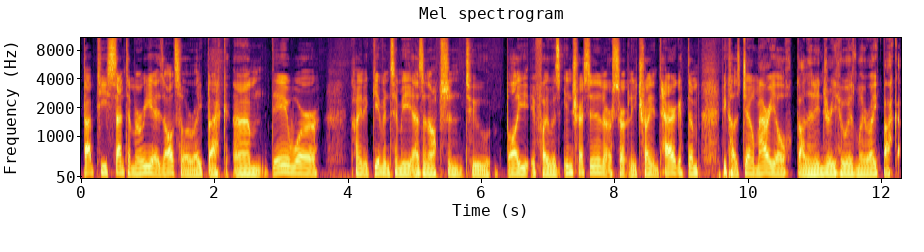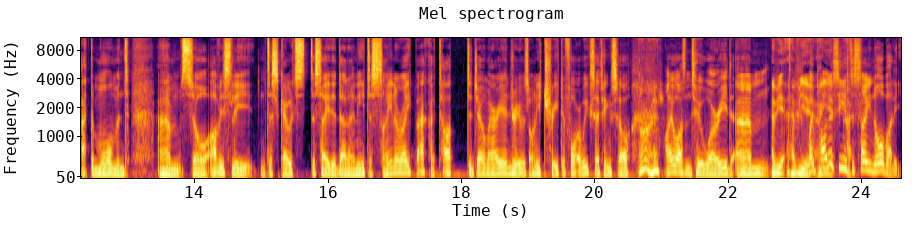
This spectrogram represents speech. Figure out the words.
Baptiste Santa Maria is also a right back. Um, they were kind of given to me as an option to buy if I was interested in it or certainly try and target them because João Mário got an injury who is my right back at the moment. Um, so obviously the scouts decided that I need to sign a right back. I thought the João Mário injury was only three to four weeks I think so All right. I wasn't too worried. Um, Have you have you my are you- policy is to sign nobody.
